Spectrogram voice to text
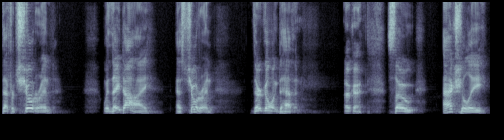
that for children when they die as children they're going to heaven Okay. so actually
